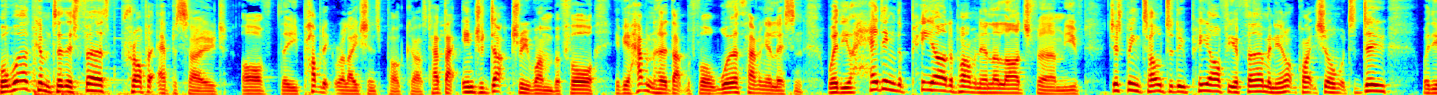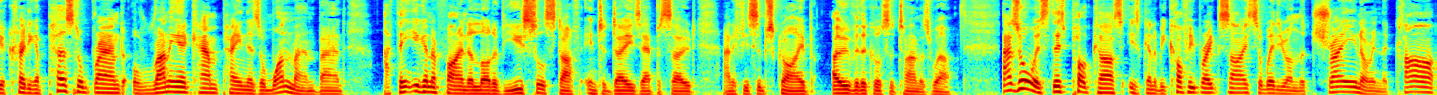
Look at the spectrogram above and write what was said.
Well, welcome to this first proper episode of the Public Relations Podcast. Had that introductory one before. If you haven't heard that before, worth having a listen. Whether you're heading the PR department in a large firm, you've just been told to do PR for your firm and you're not quite sure what to do, whether you're creating a personal brand or running a campaign as a one man band, I think you're going to find a lot of useful stuff in today's episode, and if you subscribe over the course of time as well. As always, this podcast is going to be coffee break size, so whether you're on the train or in the car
